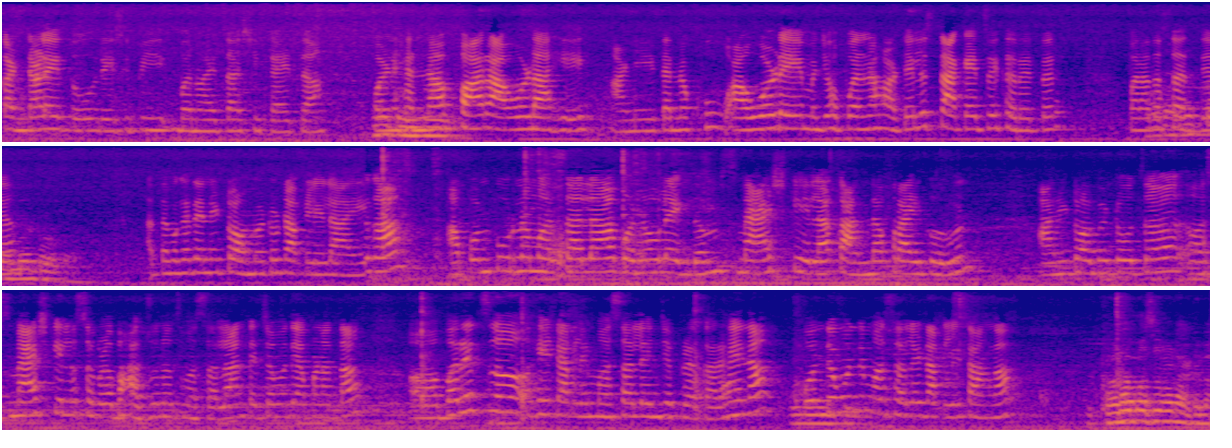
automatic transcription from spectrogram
कंटाळा येतो रेसिपी बनवायचा शिकायचा. पण ह्यांना. फार आवड आहे आणि त्यांना खूप आवड आहे. म्हणजे त्यांना हॉटेलच टाकायचंय खरं तर. पण आता सध्या. आता बघा त्यांनी टोमॅटो टाकलेला आहे. का आपण पूर्ण मसाला बनवला एकदम स्मॅश केला कांदा फ्राय करून. आणि टोमॅटोचं स्मॅश केलं सगळं भाजूनच मसाला. आणि त्याच्यामध्ये आपण आता बरेच हे टाकले मसाल्यांचे प्रकार. आहे ना? कोणते कोणते मसाले टाकले सांगा? खडा मसाला टाकला.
